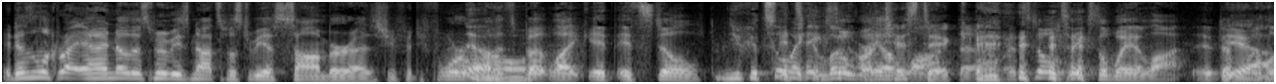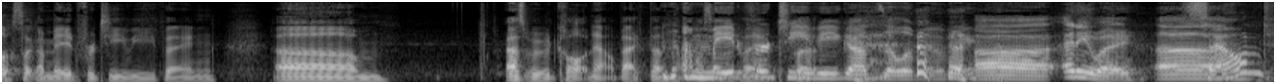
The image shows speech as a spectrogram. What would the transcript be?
It doesn't look right, and I know this movie is not supposed to be as somber as G54 was, but like it, it's still You could still make it look away a lot, artistic. it still takes away a lot. It definitely Yeah. looks like a made-for-TV thing, um, as we would call it now. Back then, that A wasn't made for thing, but- TV Godzilla movie. Uh, anyway, um, Sound?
